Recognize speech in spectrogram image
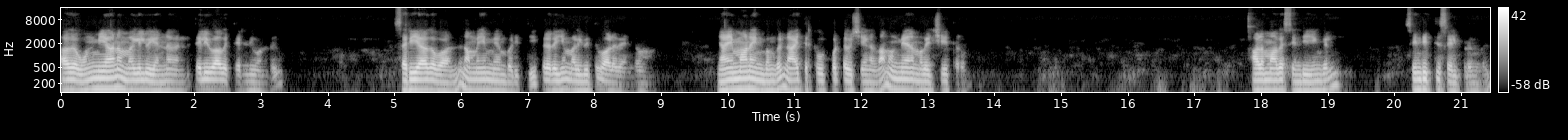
ஆக உண்மையான மகிழ்வு என்னவென்று தெளிவாக தெரிந்து கொண்டு சரியாக வாழ்ந்து நம்மையும் மேம்படுத்தி பிறரையும் மகிழ்வித்து வாழ வேண்டும். நியாயமான இன்பங்கள் நியாயத்திற்கு உட்பட்ட விஷயங்கள் தான் உண்மையான மகிழ்ச்சியை தரும். ஆழமாக சிந்தியுங்கள். சிந்தித்து செயல்படுங்கள்.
